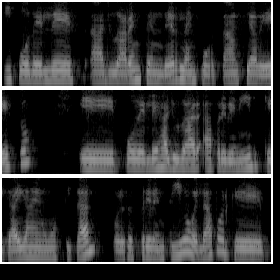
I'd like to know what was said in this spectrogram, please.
y poderles ayudar a entender la importancia de esto, eh, poderles ayudar a prevenir que caigan en un hospital, por eso es preventivo, ¿verdad? Porque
